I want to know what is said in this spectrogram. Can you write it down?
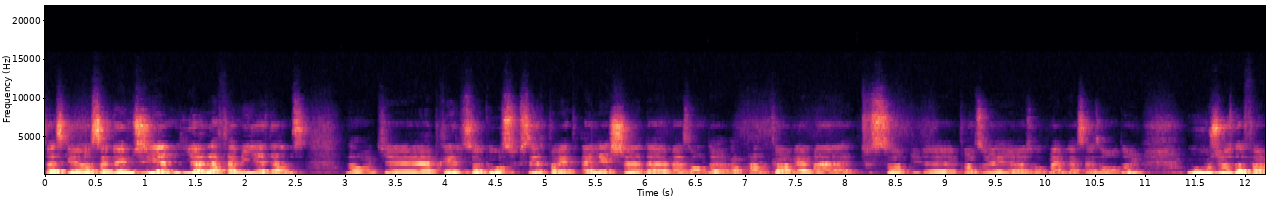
parce qu'au sein de MGM, il y a la famille Adams. Donc, euh, après ce gros succès, ça pourrait être alléchant d'Amazon de reprendre carrément tout ça puis de produire eux autres la saison 2 ou juste de faire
